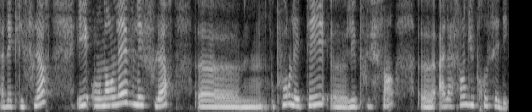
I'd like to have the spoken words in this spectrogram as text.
avec les fleurs et on enlève les fleurs pour les thés les plus fins à la fin du procédé.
